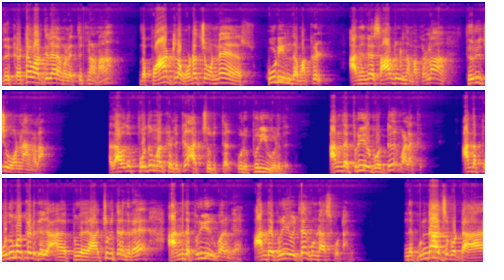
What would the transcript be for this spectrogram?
இது கெட்ட வார்த்தையில் அவங்கள திட்டினானா இந்த பாட்டில் உடைச்ச உடனே கூடியிருந்த மக்கள் அங்கங்கே சாப்பிட்டு இருந்த மக்கள்லாம் தெரிச்சு ஓடினாங்களாம். அதாவது பொதுமக்களுக்கு அச்சுறுத்தல் ஒரு பிரிவு விடுது அந்த பிரிவை போட்டு வழக்கு. அந்த பொதுமக்களுக்கு அச்சுறுத்தலுங்கிற அந்த பிரிவு இருக்கு பாருங்க. அந்த பிரிவை வச்சு தான் குண்டாசு போட்டாங்க. இந்த குண்டாசு போட்டால்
